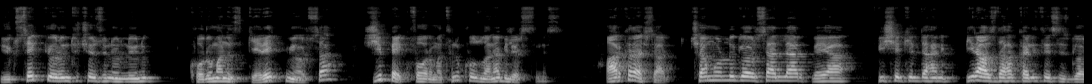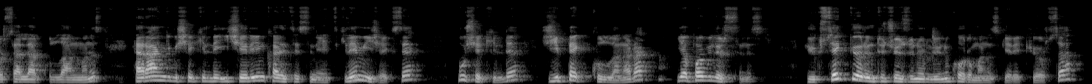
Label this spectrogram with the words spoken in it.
yüksek görüntü çözünürlüğünü korumanız gerekmiyorsa JPEG formatını kullanabilirsiniz. Arkadaşlar çamurlu görseller veya bir şekilde hani biraz daha kalitesiz görseller kullanmanız herhangi bir şekilde içeriğin kalitesini etkilemeyecekse bu şekilde JPEG kullanarak yapabilirsiniz. Yüksek görüntü çözünürlüğünü korumanız gerekiyorsa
